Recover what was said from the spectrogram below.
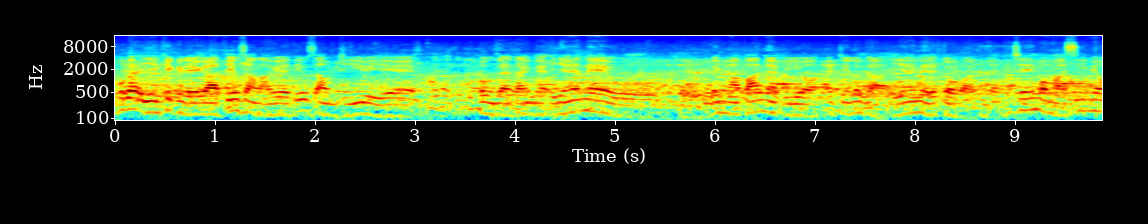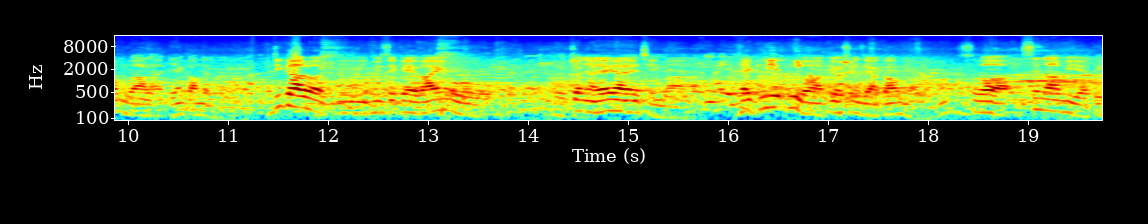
ဟိုဘက်အရင်ခက်ကလေးကတရုတ်ဆောင်လာခဲ့တရုတ်ဆောင်ကြီးတွေရဲ့ပုံစံအတိုင်းပဲအရန်နဲ့ဟိုလိမ်မာပါနဲ့ပြီးတော့ acting လုပ်တာအရန်နဲ့တော်ပါတယ်အချင်းပေါ်မှာစီးမြောမှုအားလားအရန်ကောင်းတယ်အဓိကတော့ဒီ musical ဘိုင်းဟိုဟိုကြော်ညာရိုက်ရတဲ့အချိန်မှာထိုက်ကူးရေးအခုလုံးကပျော်ရွှင်စရာကောင်းနေတာပေါ့နော်ဆိုတော့စဉ်းစားမိရဒီ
